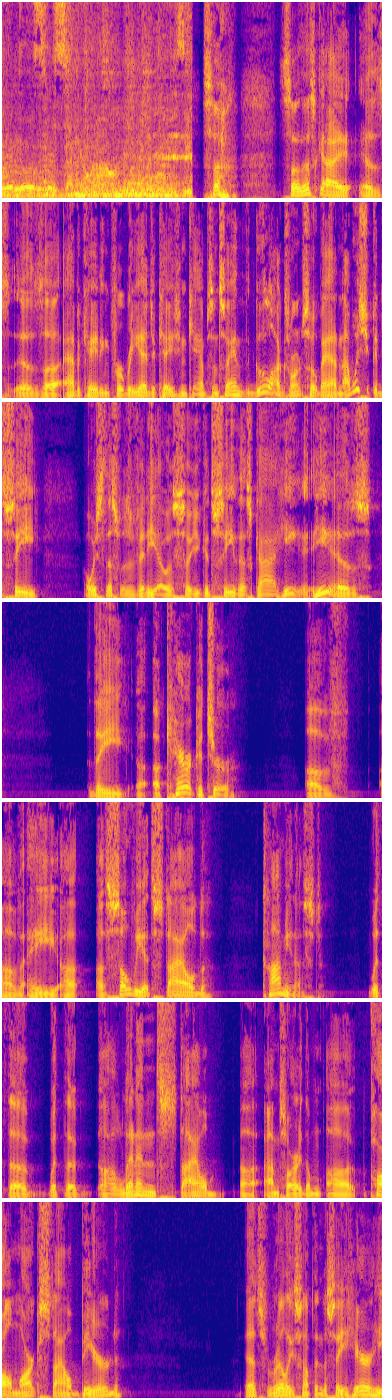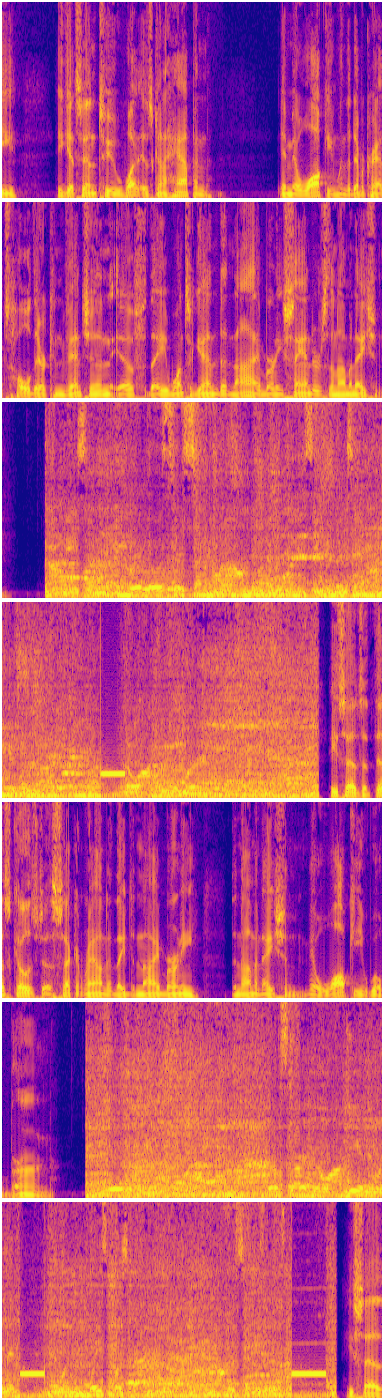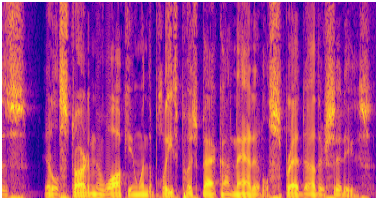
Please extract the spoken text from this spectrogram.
or it goes to the second round, and So, so this guy is is uh, advocating for re-education camps and saying the gulags weren't so bad. And I wish you could see. I wish this was videos so you could see this guy. He he is the uh, a caricature of of a uh, a Soviet styled communist with the with the uh, Lenin style. Uh, I'm sorry, the uh, Karl Marx style beard. It's really something to see. Here he he gets into what is going to happen in Milwaukee when the Democrats hold their convention if they once again deny Bernie Sanders the nomination. He says if this goes to a second round and they deny Bernie the nomination, Milwaukee will burn. It'll start in Milwaukee, and then when they and when the police push back on that, and other cities, He says it'll start in Milwaukee and when the police push back on that, it'll spread to other cities.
